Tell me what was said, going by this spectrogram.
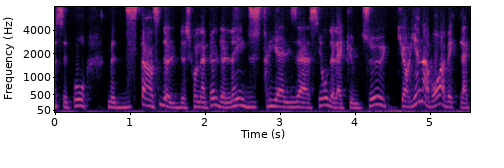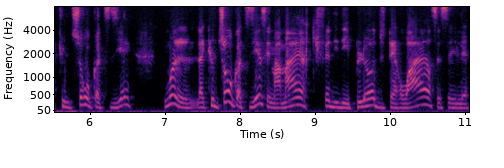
C'est pour me distancer de, ce qu'on appelle de l'industrialisation de la culture, qui n'a rien à voir avec la culture au quotidien. Moi, la culture au quotidien, c'est ma mère qui fait des, plats du terroir, c'est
